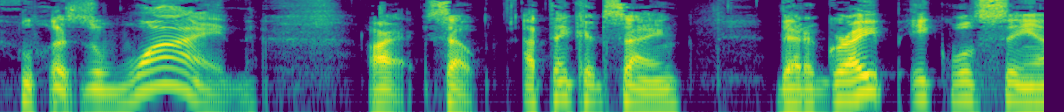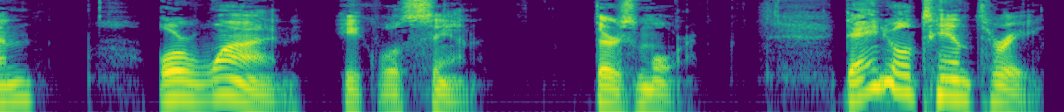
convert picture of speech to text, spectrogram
was wine. All right, so I think it's saying that a grape equals sin or wine equals sin. There's more. Daniel 10:3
